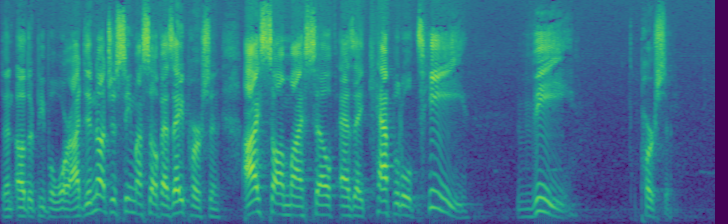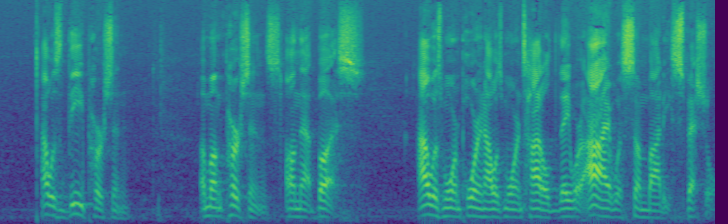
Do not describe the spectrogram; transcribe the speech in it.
than other people were. I did not just see myself as a person, I saw myself as a capital T, the person. I was the person among persons on that bus. I was more important, I was more entitled. They were, I was somebody special.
